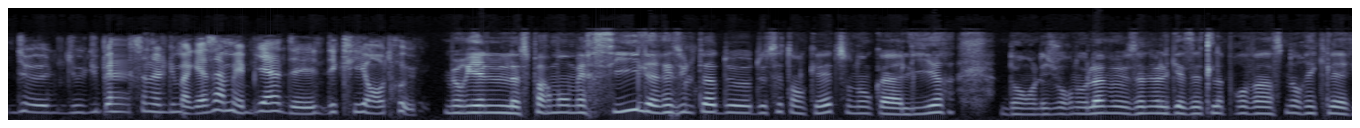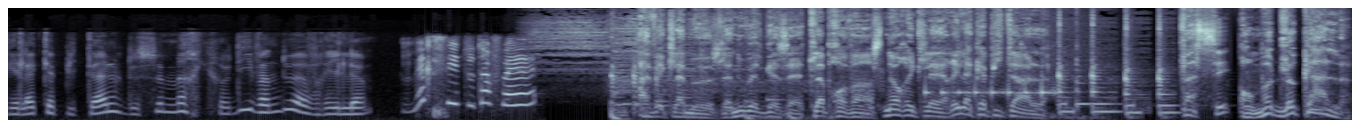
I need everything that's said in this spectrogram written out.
du, personnel du magasin, mais bien des, clients entre eux. Muriel Sparmont, merci. Les résultats de, cette enquête sont donc à lire dans les journaux La Meuse, Annuelle Gazette, La Province, Nord-Éclair et La Capitale de ce mercredi 22 avril. Merci, tout à fait. Avec La Meuse, La Nouvelle Gazette, La Province, Nord-Éclair et La Capitale. Passez en mode local.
